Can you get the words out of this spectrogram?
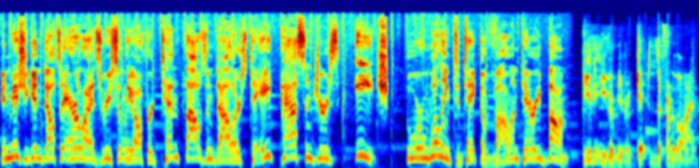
In Michigan, Delta Airlines recently offered $10,000 to eight passengers each who were willing to take a voluntary bump. Be the eager beaver, get to the front of the line,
